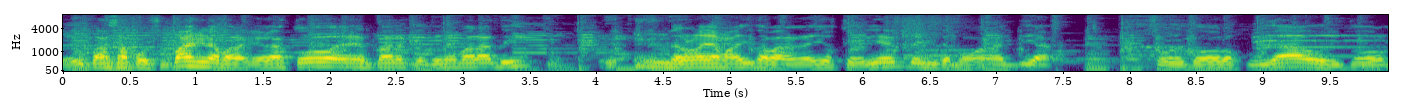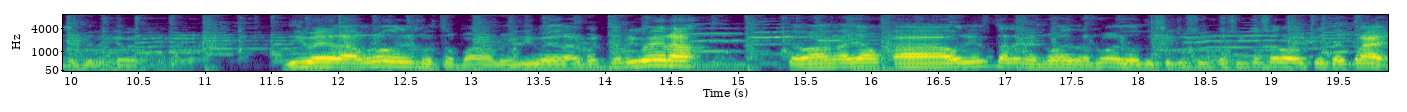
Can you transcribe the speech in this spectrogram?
Ahí pasa por su página para que veas todos los ejemplares que tiene para ti. Dar una llamadita para que ellos te orienten y te pongan al día sobre todos los cuidados y todo lo que tiene que ver con ellos. Rivera Brothers, nuestro pana Luis Rivera, Alberto Rivera, te van a, a orientar en el 939-218-5508. Te trae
